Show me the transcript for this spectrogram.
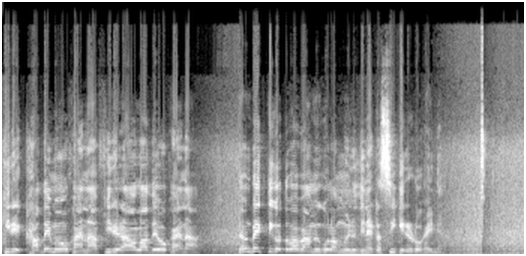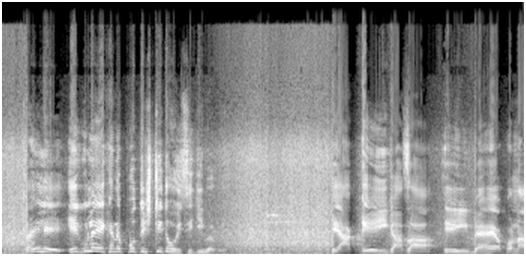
কিরে, খাদেমেও খায় না ফিরের আওলাদেও খায় না। যেমন ব্যক্তিগতভাবে আমি গোলাম মইনুদ্দিন একটা সিগারেটও খাই না। তাইলে এগুলো এখানে প্রতিষ্ঠিত হয়েছে কীভাবে? এই গাজা, এই ব্যয়াপনা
